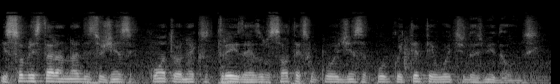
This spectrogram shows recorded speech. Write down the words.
e sobre estar a análise de insurgência contra o anexo 3 da resolução até que se conclua a audiência pública 88 de 2012.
